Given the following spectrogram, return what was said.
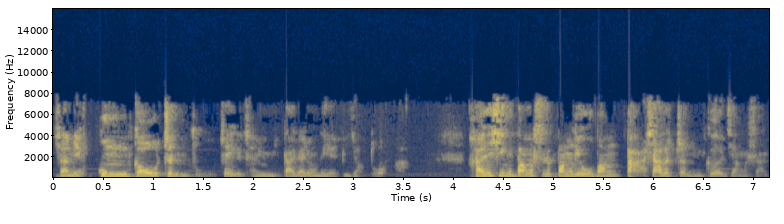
下面功高震主这个成语大家用的也比较多啊。韩信当时帮刘邦打下了整个江山，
